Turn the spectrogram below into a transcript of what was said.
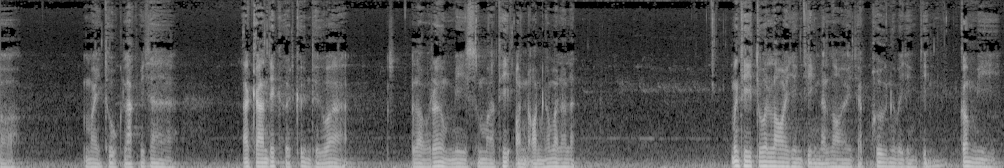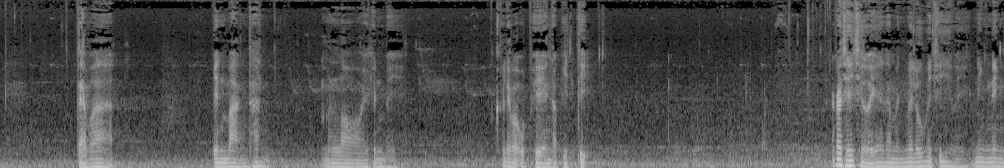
ไม่ถูกหลักวิชา อาการที่เกิดขึ้นถือว่าเราเริ่มมีสมาธิอ่อนๆเข้ามาแล้วล่ะบางทีตัวลอยจริงๆนะลอยจากพื้นขึ้นไปจริง ๆ ก็มี แต่ว่า เป็นบางท่าน มันลอยขึ้นไปเขาเรียกว่าอุเพงกับปิติ ก็เฉยๆแต่มันไม่รู้ไม่ชี้ไปนิ่ง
